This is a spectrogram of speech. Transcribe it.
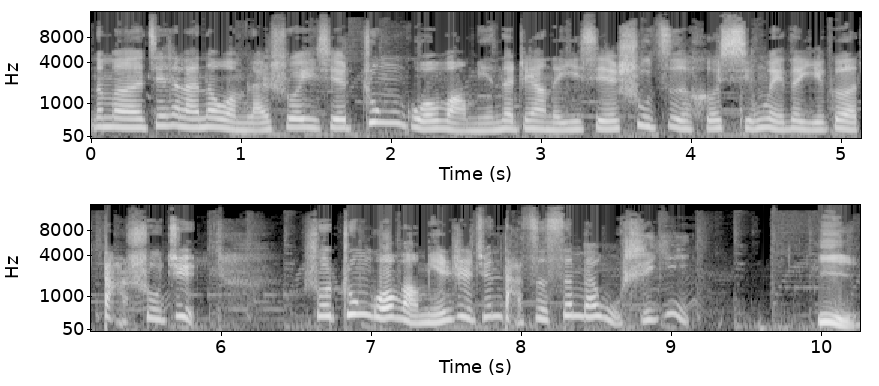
那么接下来呢，我们来说一些中国网民的这样的一些数字和行为的一个大数据。说中国网民日均打字三百五十亿，亿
